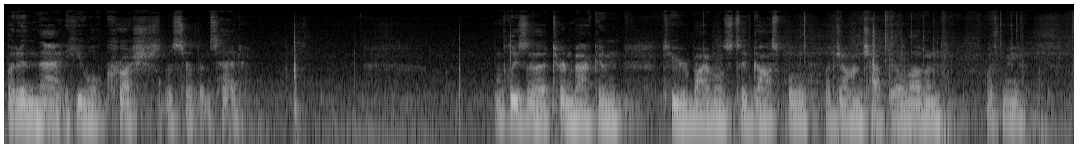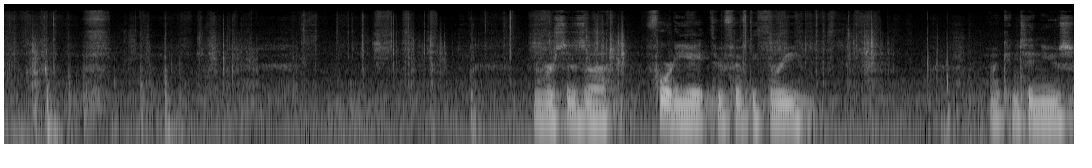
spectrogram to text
but in that he will crush the serpent's head. And please uh, turn back into your Bibles to Gospel of John, chapter 11, with me. Verses uh, 48 through 53. It continues.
